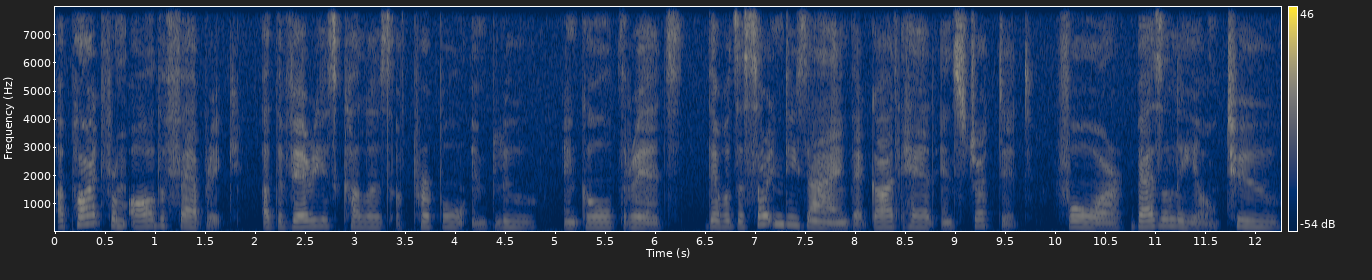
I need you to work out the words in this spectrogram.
Apart from all the fabric of the various colors of purple and blue and gold threads, there was a certain design that God had instructed for Bezaleel to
